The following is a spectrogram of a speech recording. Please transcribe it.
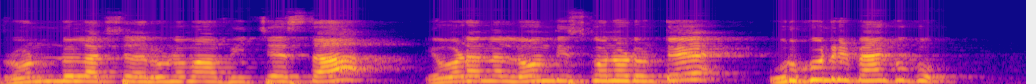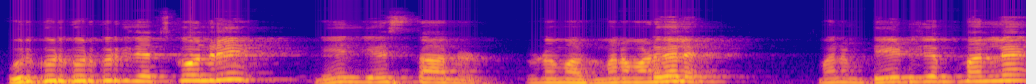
రెండు లక్షల రుణమాఫీ ఇచ్చేస్తా. ఎవడన్నా లోన్ తీసుకున్నాడు ఉంటే ఉరుకుండ్రి బ్యాంకుకు. ఉరుకురు కురుకురికి తెచ్చుకోండి నేను చేస్తా అన్నాడు. రుణమాఫీ. మనం అడగలే. మనం డేట్ చెప్పమనిలే.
